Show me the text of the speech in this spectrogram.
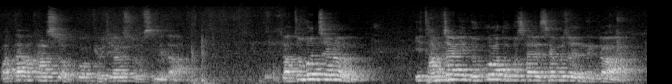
왔다 갔다 할 수 없고 교제할 수 없습니다. 자, 두 번째는 이 담장이 누구와 누구 사이에 세워져 있는가?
